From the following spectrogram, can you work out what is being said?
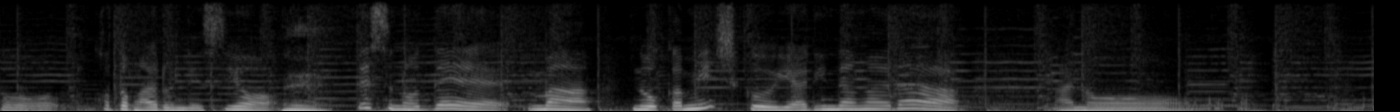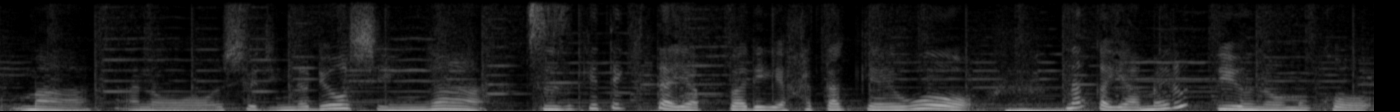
こうことがあるんですよ。えですので、まあ、農家民宿をやりながらあのまあ、あの主人の両親が続けてきたやっぱり畑をえうん。なんかやめるっていうのもこ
